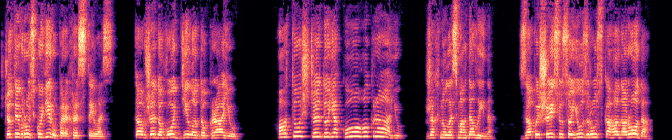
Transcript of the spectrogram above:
що ти в руську віру перехрестилась, та вже доводь діло до краю. А то ще до якого краю? жахнулась Магдалина. Запишись у союз руського народа.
